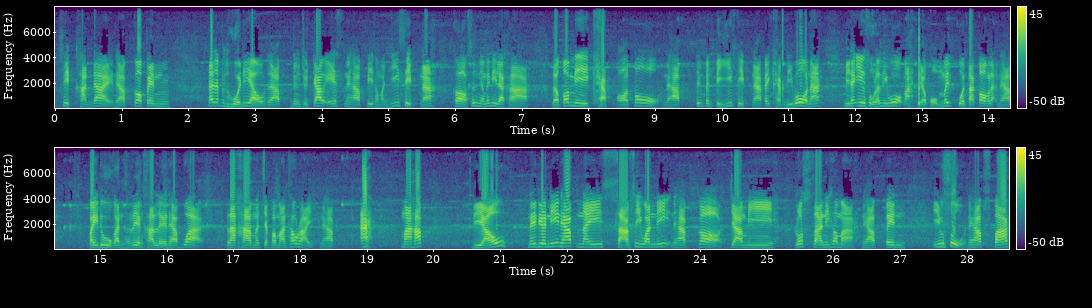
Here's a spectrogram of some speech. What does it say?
10 คันได้นะครับ ก็เป็นน่าจะเป็นหัวเดียวนะครับ 1.9S นะครับ ปี 2020 นะ ก็ซึ่งยังไม่มีราคา แล้วก็มีแคปออโต้นะครับ ซึ่งเป็นปี 20 นะ เป็นแคปรีโวนะ มีทั้ง e สูและรีโวมา เดี๋ยวผมไม่กวนตากล้องแล้วนะครับ ไปดูกันเรียงคันเลยนะครับว่าราคามันจะประมาณเท่าไหร่นะครับอะมาครับ เดี๋ยวในเดือนนี้นะครับใน 3-4 วันนี้นะครับ ก็จะมีรถสไตล์นี้เข้ามานะครับเป็น i s u นะครับ Spark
